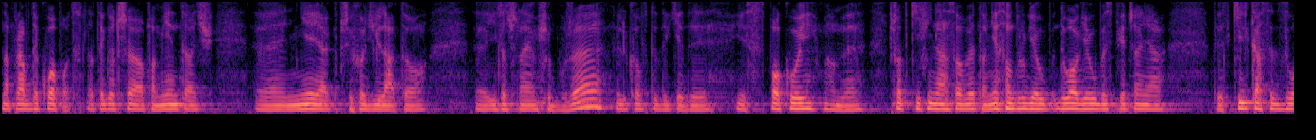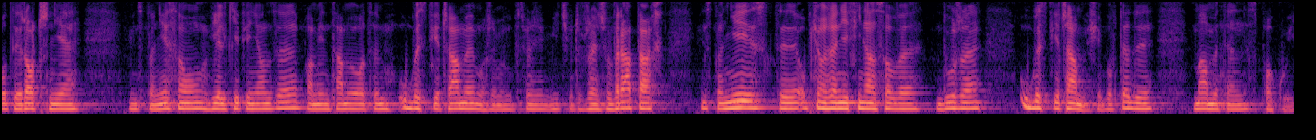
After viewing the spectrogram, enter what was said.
naprawdę kłopot. Dlatego trzeba pamiętać, e, nie jak przychodzi lato i zaczynają się burze, tylko wtedy, kiedy jest spokój, mamy środki finansowe, to nie są drugie, długie ubezpieczenia, to jest kilkaset złotych rocznie, więc to nie są wielkie pieniądze. Pamiętamy o tym, ubezpieczamy, możemy mieć wręcz w ratach, więc to nie jest y, obciążenie finansowe duże. Ubezpieczamy się, bo wtedy mamy ten spokój.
